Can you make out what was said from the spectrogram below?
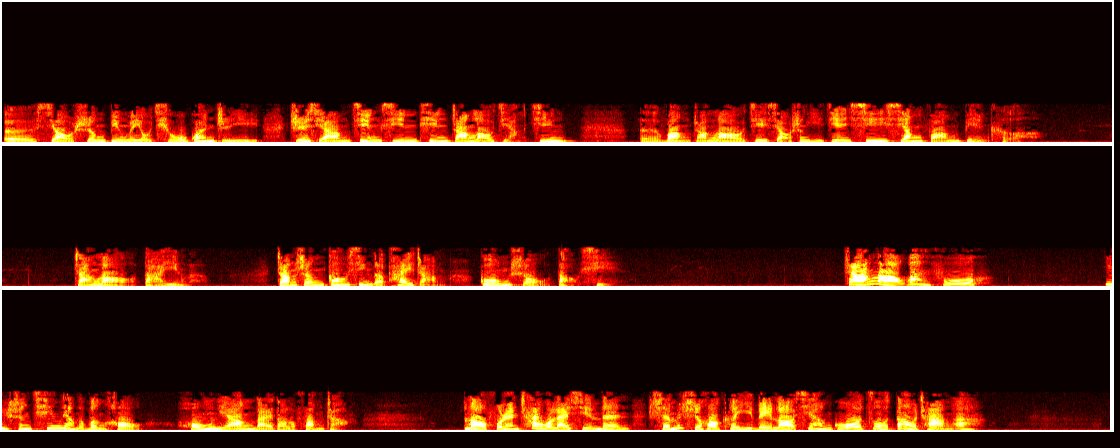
呃，小生并没有求官之意，只想静心听长老讲经。”呃，望长老借小生一间西厢房便可。长老答应了，张生高兴的拍掌，拱手道谢。长老万福！一声清亮的问候，红娘来到了方丈。老夫人差我来询问，什么时候可以为老相国做道场啊？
